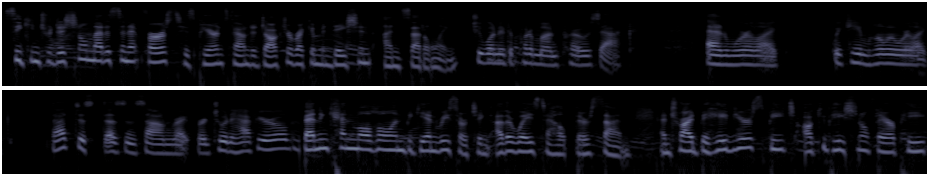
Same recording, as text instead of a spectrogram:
Seeking traditional medicine at first, his parents found a doctor recommendation unsettling. She wanted to put him on Prozac. And we're like, we came home and we're like, that just doesn't sound right for a two and a half year old. Ben and Ken Mulholland began researching other ways to help their son and tried behavior, speech, occupational therapy,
